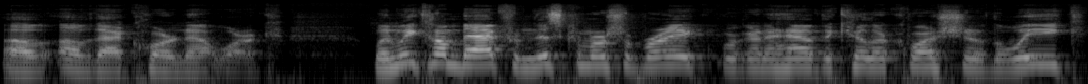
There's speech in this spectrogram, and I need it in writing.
of, of that core network. When we come back from this commercial break, we're going to have the killer question of the week.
